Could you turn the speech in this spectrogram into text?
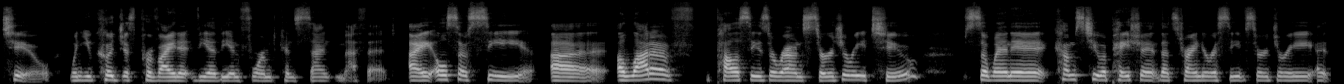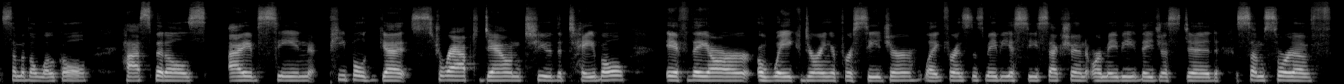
too when you could just provide it via the informed consent method. I also see uh, a lot of policies around surgery too. So when it comes to a patient that's trying to receive surgery at some of the local hospitals i've seen people get strapped down to the table if they are awake during a procedure, like for instance, maybe a C section, or maybe they just did some sort of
